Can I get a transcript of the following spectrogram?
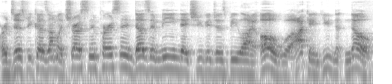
or just because I'm a trusting person doesn't mean that you could just be like, oh, well, I can, you know,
